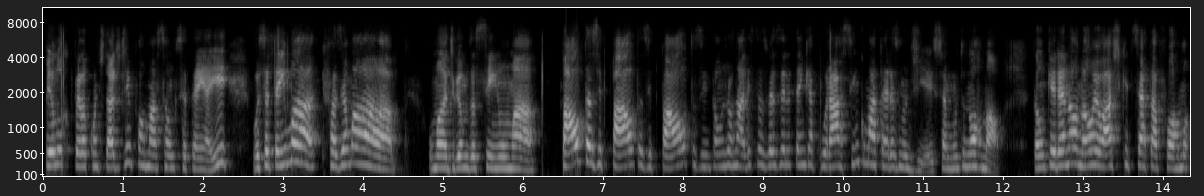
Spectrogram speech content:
pelo, pela quantidade de informação que você tem aí, você tem uma que fazer uma, uma, digamos assim, uma pautas e pautas e pautas, então o jornalista às vezes ele tem que apurar cinco matérias no dia, isso é muito normal. Então, querendo ou não, eu acho que de certa forma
